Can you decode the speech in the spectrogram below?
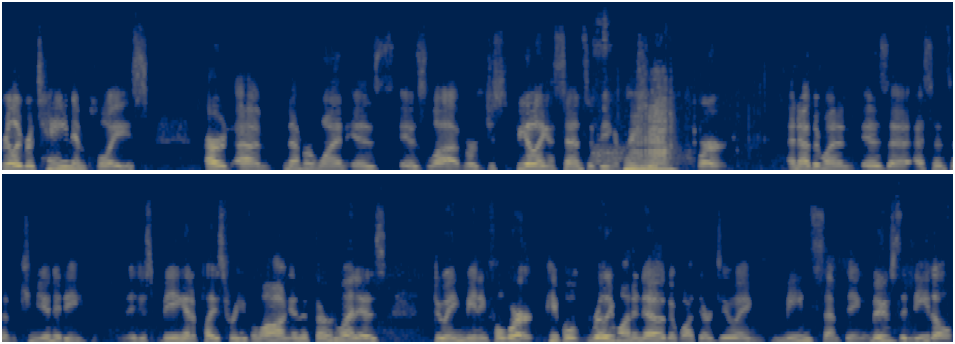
really retain employees are um, number one is is love or just feeling a sense of being appreciated mm. work. Another one is a, a sense of community just being in a place where you belong. And the third one is doing meaningful work. People really want to know that what they're doing means something moves the needle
